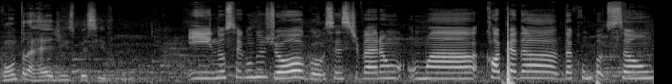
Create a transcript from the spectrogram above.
contra a Red em específico. E no segundo jogo, vocês tiveram uma cópia da, da composição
